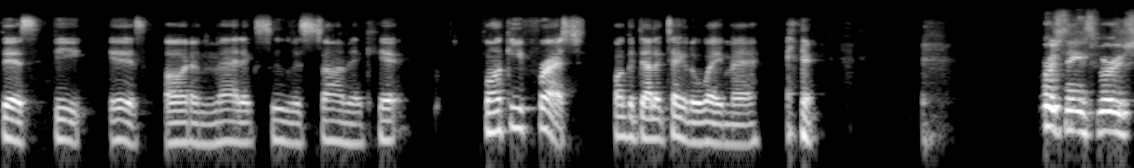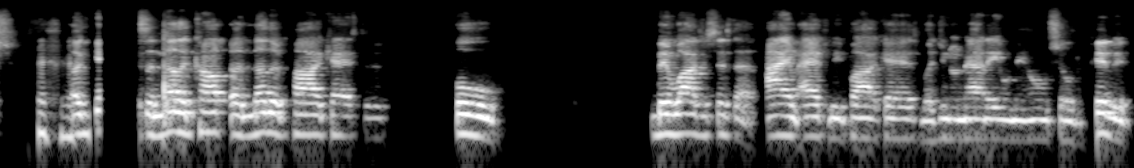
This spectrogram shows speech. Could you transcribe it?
This beat is automatic supersonic hit. Funky fresh. Funkadelic, take it away, man. first things first. Again, it's another comp, another podcaster who been watching since the I Am Athlete podcast, but you know now they on their own show to pivot.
